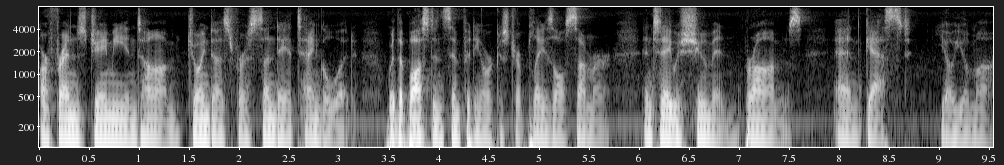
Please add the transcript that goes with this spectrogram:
our friends Jamie and Tom joined us for a Sunday at Tanglewood, where the Boston Symphony Orchestra plays all summer, and today was Schumann, Brahms, and guest Yo Yo Ma.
